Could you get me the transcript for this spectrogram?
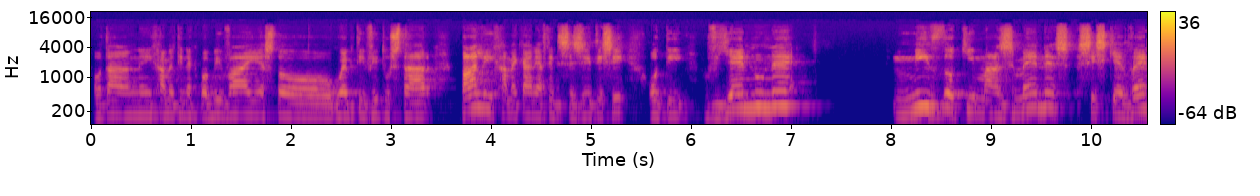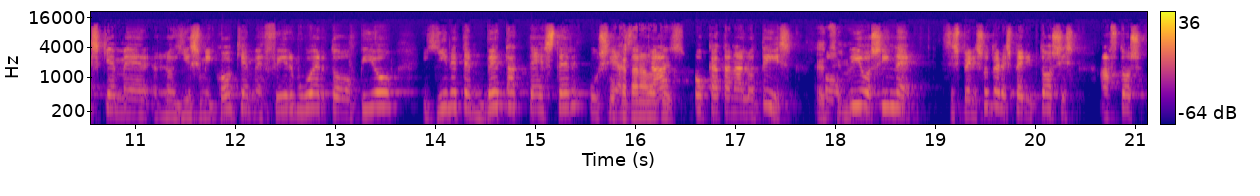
όταν είχαμε την εκπομπή Βάιε στο Web TV του Star, πάλι είχαμε κάνει αυτή τη συζήτηση ότι βγαίνουν μη δοκιμασμένες συσκευές και με λογισμικό και με firmware το οποίο γίνεται beta tester ουσιαστικά ο καταναλωτής, ο, καταναλωτής, ο οποίος είναι στις περισσότερες περιπτώσεις αυτός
